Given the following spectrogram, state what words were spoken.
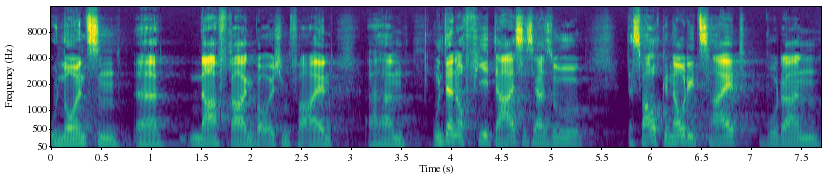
U19 äh, nachfragen bei euch im Verein. Ähm, und dann auch viel, da ist es ja so, das war auch genau die Zeit, wo dann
